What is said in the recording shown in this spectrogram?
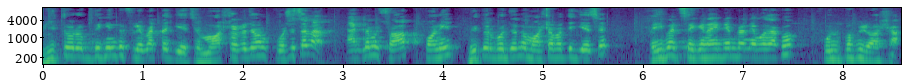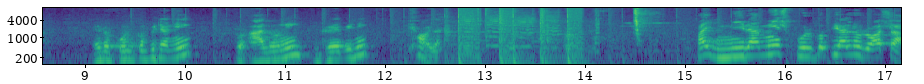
ভিতর অবধি কিন্তু ফ্লেভারটা গিয়েছে। মশলাটা যখন কষেছে না একদমই সব পনির ভিতর পর্যন্ত মশলাপাতি গিয়েছে। এইবার সেকেন্ড আইটেমটা নেব দেখো ফুলকপি রসা। একটু ফুলকপিটা নিই। একটু আলু নিই গ্রেভি নিই, খাওয়া যাক ভাই, নিরামিষ ফুলকপি আলু রসা,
